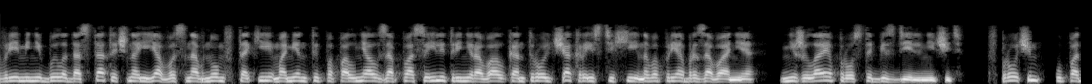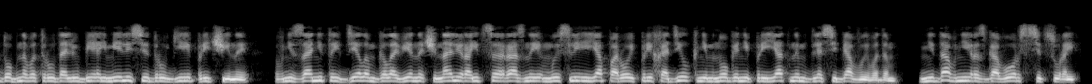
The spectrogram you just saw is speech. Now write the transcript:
времени было достаточно и я в основном в такие моменты пополнял запасы или тренировал контроль чакры и стихийного преобразования, не желая просто бездельничать. Впрочем, у подобного трудолюбия имелись и другие причины. В незанятой делом голове начинали роиться разные мысли и я порой приходил к немного неприятным для себя выводам. Недавний разговор с Сицурой,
